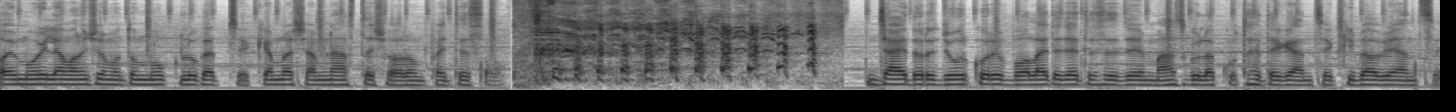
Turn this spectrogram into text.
ওই মহিলা মানুষের মতো মুখ লুকাচ্ছে ক্যামেরার সামনে আসতে সরম পাইতেছে। যাই ধরে জোর করে বলাইতে যাইতেছে যে মাছগুলা কোথায় থেকে আনছে কীভাবে আনছে।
